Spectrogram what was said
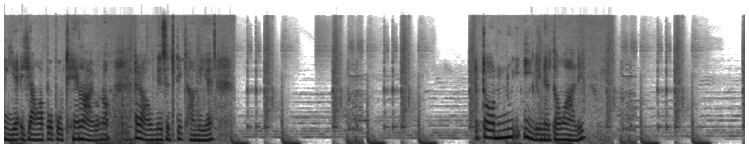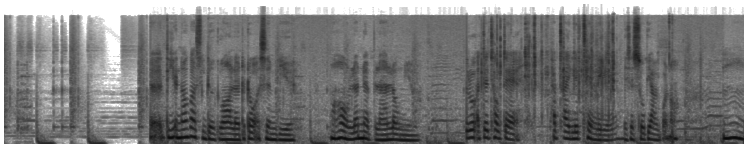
နီရဲ့အရောင်ကပို့ပို့ထင်းလာပြီပေါ့နော်အဲ့ဒါကို miss တိထားမိရဲ့ တော်တော်နူးနူးအီလေးနဲ့တုံးရလေအဲဒီအနောက်ကစီတိုကလည်းတော်တော်အဆင်ပြေမဟုတ်လက်နဲ့ blend လုပ်နေတာသူတို့အတစ်ထုတ်တဲ့ peptide lip tint လေးကိုမစဆိုးပြမယ်ပေါ့နော်อืม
